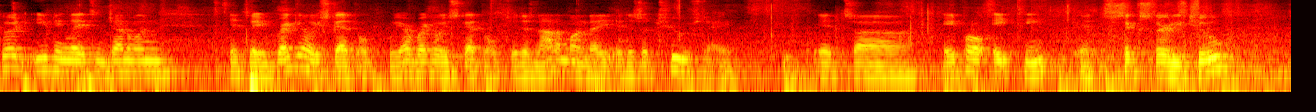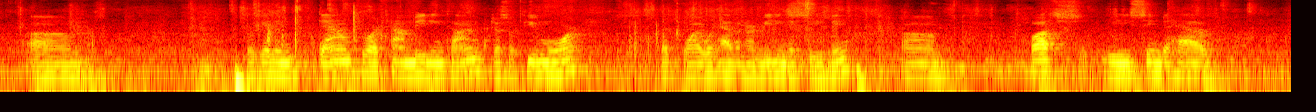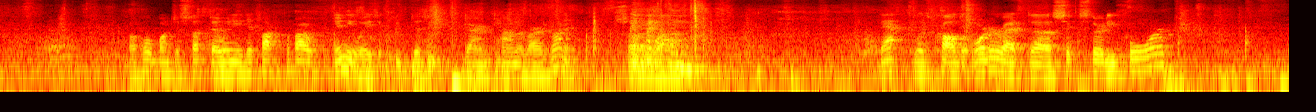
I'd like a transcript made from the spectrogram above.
Good evening, ladies and gentlemen. It's a regularly scheduled, we are regularly scheduled. It is not a Monday, it is a Tuesday. It's uh, April 18th, it's 6:32. Um, We're getting down to our town meeting time, just a few more. That's why we're having our meeting this evening. Um, Plus, we seem to have a whole bunch of stuff that we need to talk about anyways to keep this darn town of ours running. So, um, that was called to order at, uh, six thirty-four.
